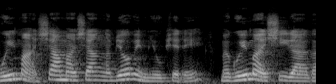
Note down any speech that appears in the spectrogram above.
ကွေးမှာရှာမရှာငပြောပင်မျိုးဖြစ်တယ်မကွေးမှာရှိတာက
